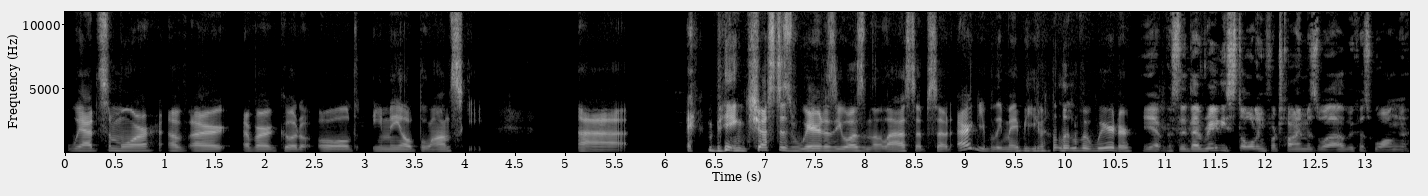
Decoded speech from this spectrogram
we had some more of our of our good old Emil Blonsky, uh, being just as weird as he was in the last episode. Arguably, maybe even a little bit weirder. yeah because they're really stalling for time as well because wong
